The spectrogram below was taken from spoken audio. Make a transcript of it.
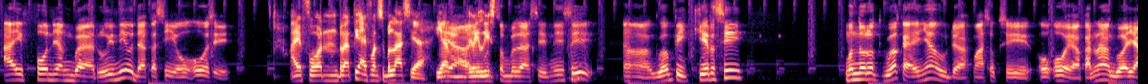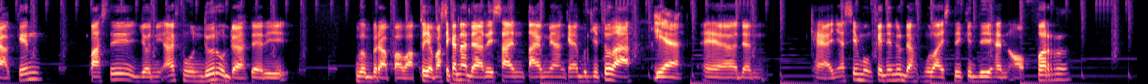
iPhone yang baru ini udah ke COO sih. iPhone berarti iPhone 11 ya yang Iya, rilis. iPhone 11 ini sih, gue pikir sih, menurut gue kayaknya udah masuk si OO ya, karena gue yakin pasti Johnny Ive mundur udah dari beberapa waktu ya, pasti kan ada resign time yang kayak begitulah. Iya. Ya, dan kayaknya sih mungkin ini udah mulai sedikit di handover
